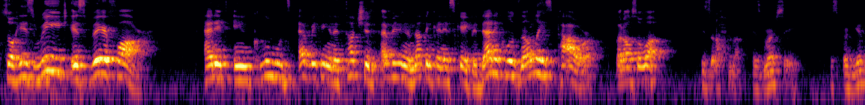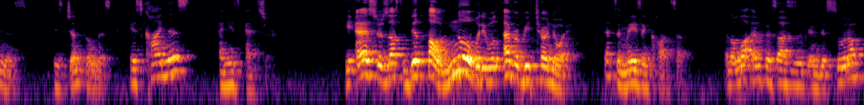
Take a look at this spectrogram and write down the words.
So His reach is very far. And it includes everything and it touches everything and nothing can escape it. That includes not only His power, but also what? His rahmah, His mercy, His forgiveness, His gentleness, His kindness, and His answer. He answers us, tawl. Nobody will ever be turned away. That's an amazing concept. And Allah emphasizes it in this surah.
